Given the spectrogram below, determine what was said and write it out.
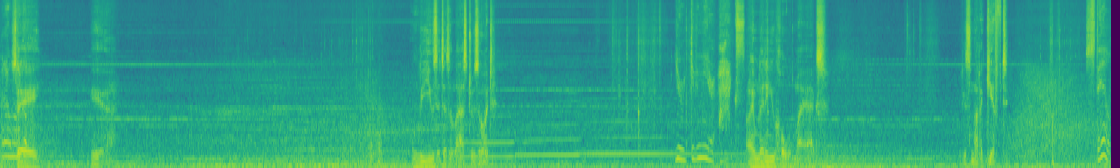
But I want Stay here. Only use it as a last resort. You're giving me your axe? I'm letting you hold my axe. It is not a gift. Still.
